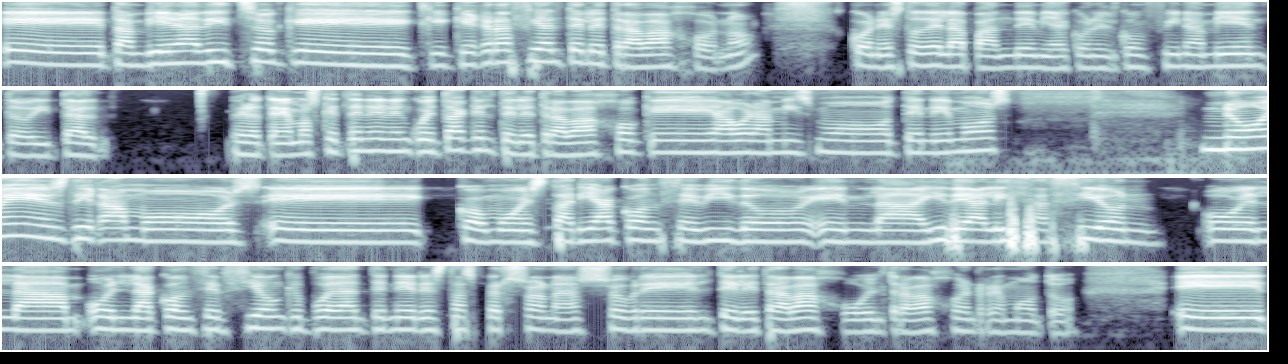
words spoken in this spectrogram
eh, también ha dicho que qué gracia el teletrabajo, ¿no? Con esto de la pandemia, con el confinamiento y tal. Pero tenemos que tener en cuenta que el teletrabajo que ahora mismo tenemos no es, digamos, eh, como estaría concebido en la idealización o en la, o en la concepción que puedan tener estas personas sobre el teletrabajo o el trabajo en remoto. Eh,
